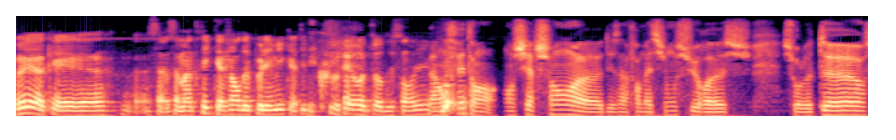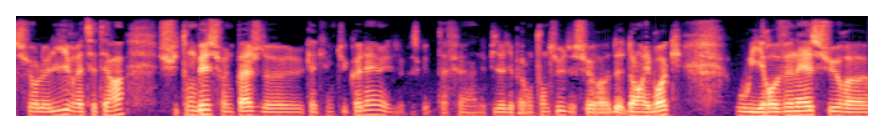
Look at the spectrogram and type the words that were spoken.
Oui, ok. Euh, ça, ça m'intrigue. Quel genre de polémique as-tu découvert autour de son livre bah, En fait, en, en cherchant euh, des informations sur euh, sur l'auteur, sur le livre, etc., je suis tombé sur une page de quelqu'un que tu connais, parce que tu as fait un épisode il y a pas longtemps dessus, sur d'Henri Brock, où il revenait sur euh,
